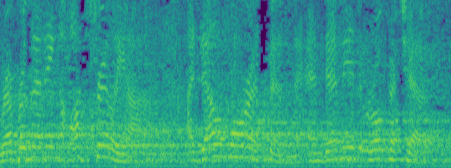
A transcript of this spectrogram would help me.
Representing Australia, Adele Morrison and Demid Rokachev.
